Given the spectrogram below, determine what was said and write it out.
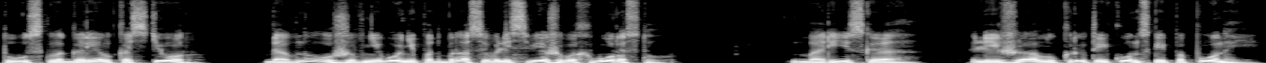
Тускло горел костер, давно уже в него не подбрасывали свежего хворосту. Бориска лежал укрытый конской попоной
